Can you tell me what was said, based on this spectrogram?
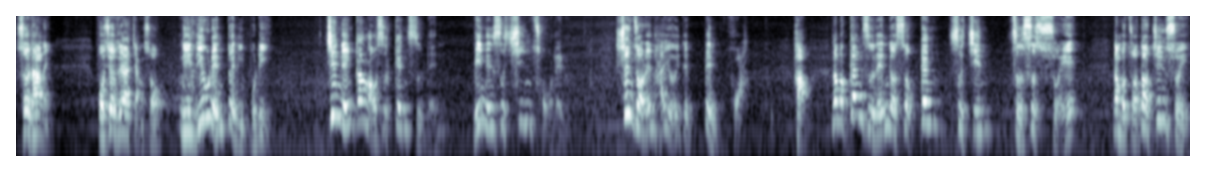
所以他呢，我就跟他讲说。你流年对你不利，今年刚好是庚子年，明年是辛丑年，辛丑年还有一点变化。好，那么庚子年的时候，庚是金，子是水，那么走到金水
